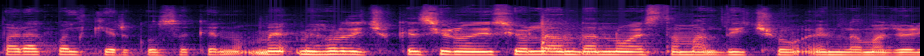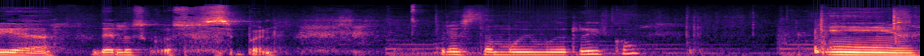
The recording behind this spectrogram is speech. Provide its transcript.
para cualquier cosa que no, me, mejor dicho, que si uno dice Holanda no está mal dicho en la mayoría de los cosas. Bueno, pero está muy muy rico. Eh,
